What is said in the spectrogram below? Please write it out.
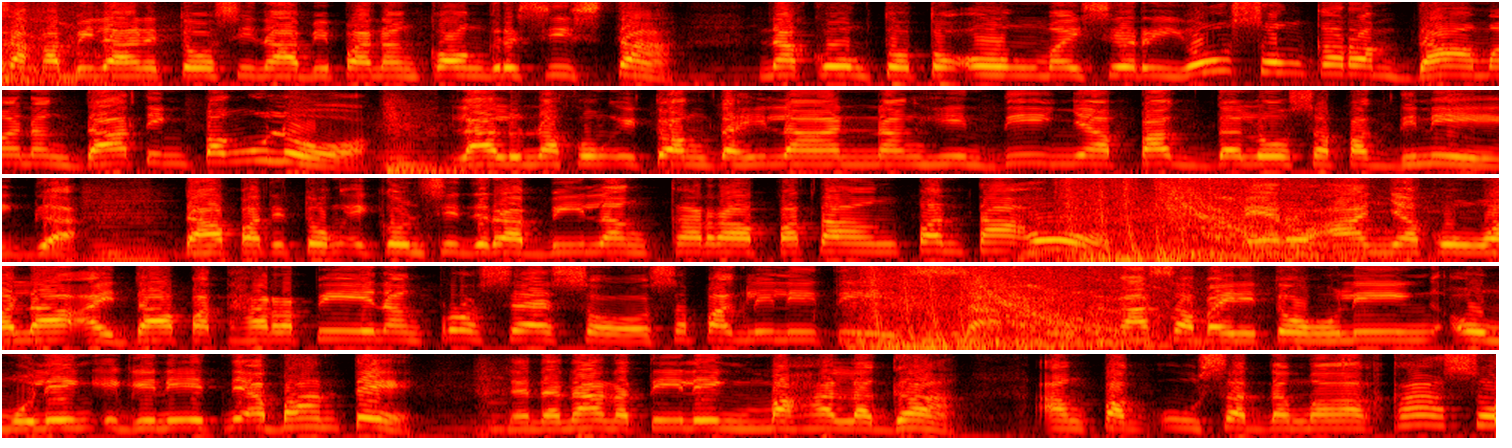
Sa kabila nito, sinabi pa ng kongresista na kung totoong may seryosong karamdaman ng dating Pangulo, lalo na kung ito ang dahilan ng hindi niya pagdalo sa pagdinig, dapat itong ikonsidera bilang karapatang pantao. Pero anya kung wala ay dapat harapin ang proseso sa paglilitis. Kasabay nito huling o muling iginiit ni Abante na nananatiling mahalaga ang pag-usad ng mga kaso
